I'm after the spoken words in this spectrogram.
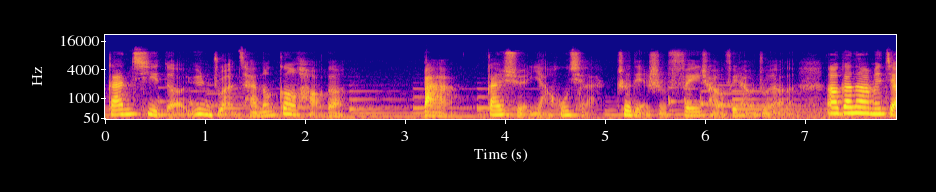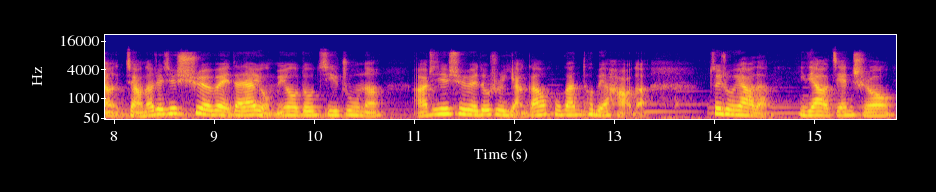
肝气的运转才能更好的把肝血养护起来，这点是非常非常重要的。那刚才我们讲讲到这些穴位，大家有没有都记住呢？啊，这些穴位都是养肝护肝特别好的，最重要的一定要坚持哦。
